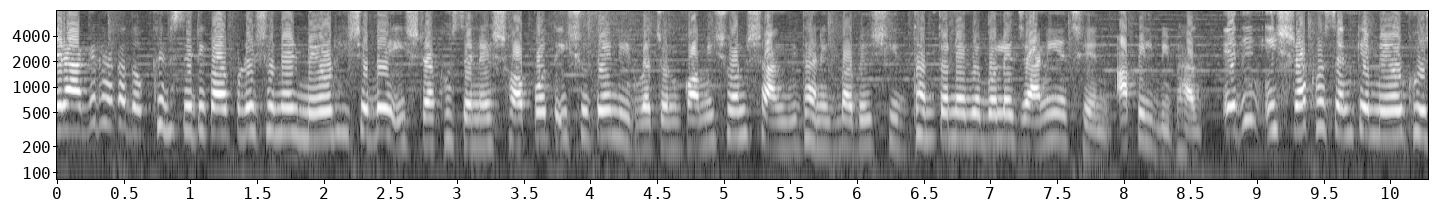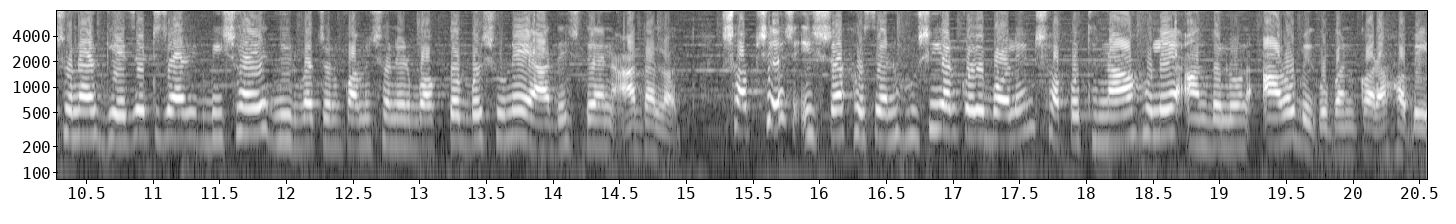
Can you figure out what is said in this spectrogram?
এর আগে ঢাকা দক্ষিণ সিটি কর্পোরেশনের মেয়র হিসেবে ইশরাক হোসেনের শপথ ইস্যুতে নির্বাচন কমিশন সাংবিধানিকভাবে সিদ্ধান্ত নেবে বলে জানিয়েছেন আপিল বিভাগ। এদিন ইশরাক হোসেনকে মেয়র ঘোষণার গেজেট জারির বিষয়ে নির্বাচন কমিশনের বক্তব্য শুনে আদেশ দেন আদালত। সবশেষ ইশরাক হোসেন হুঁশিয়ার করে বলেন, শপথ না হলে আন্দোলন আরও বেগবান করা হবে।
